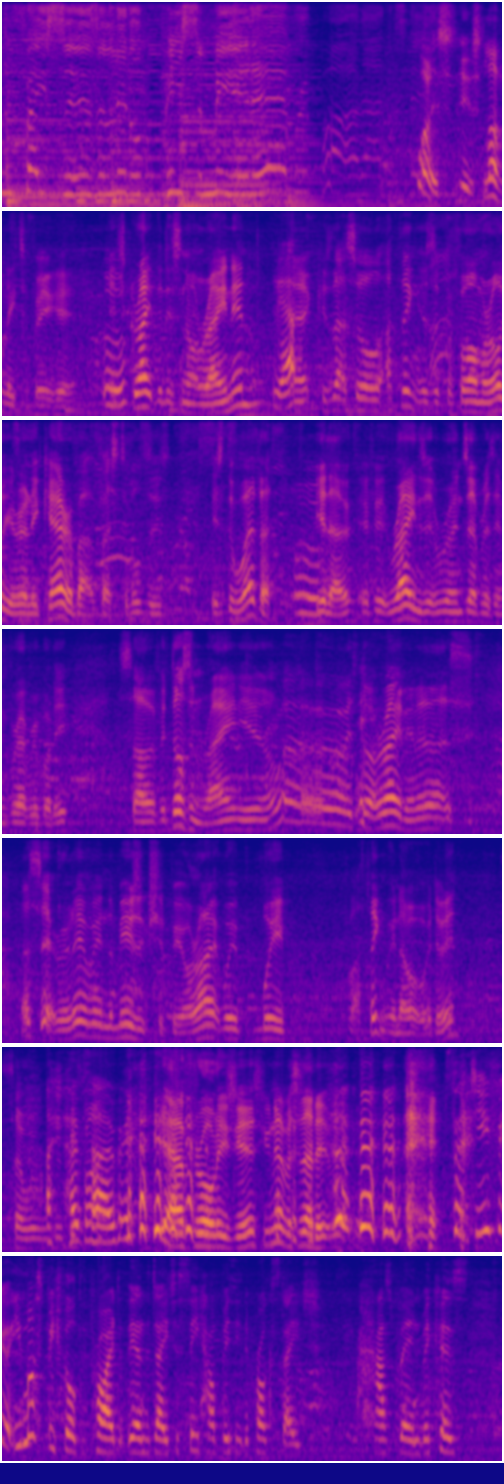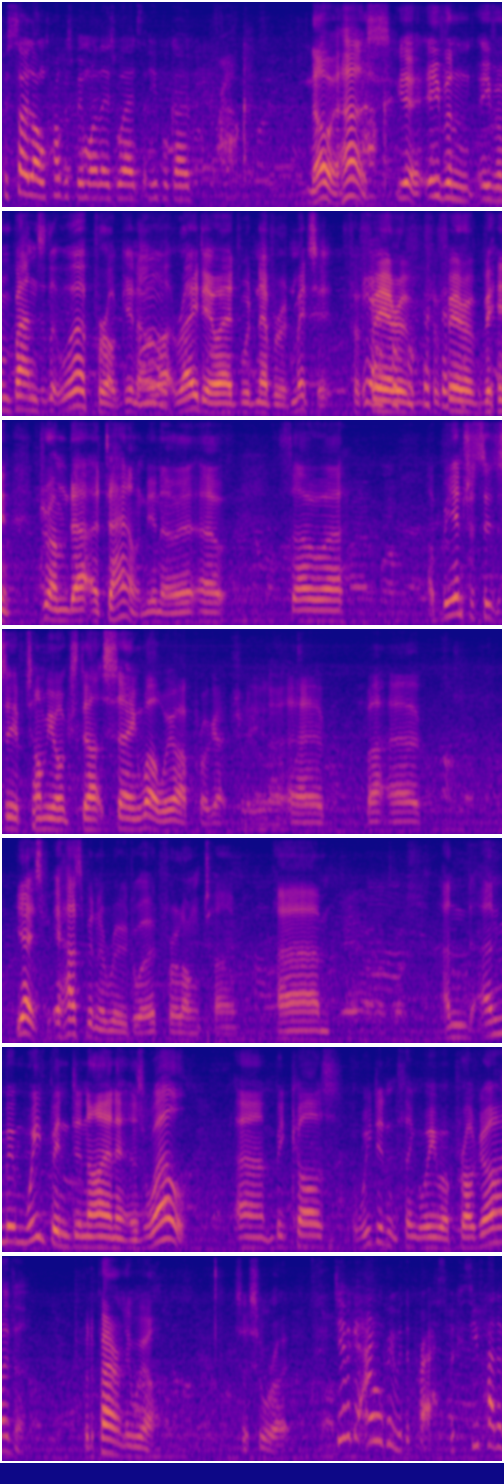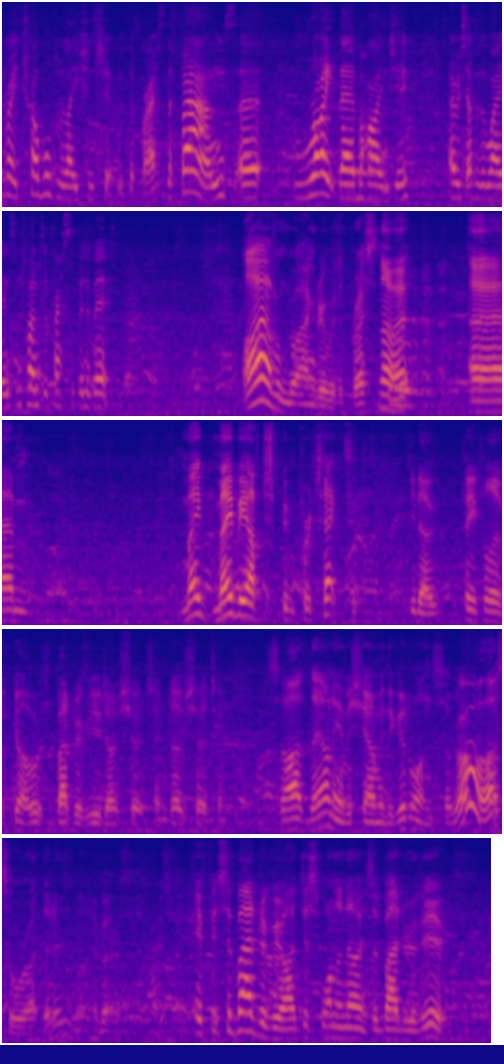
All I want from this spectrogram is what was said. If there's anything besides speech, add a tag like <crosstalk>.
thousand faces, a little piece of me in every part Well, it's it's lovely to be here. It's great that it's not raining. Mm. Yeah. Because that's all. I think as a performer, all you really care about at festivals is is the weather. Mm. You know, if it rains, it ruins everything for everybody. So if it doesn't rain, you know, whoa, it's not <laughs> raining, and that's that's it really. I mean, the music should be all right. We we, I think we know what we're doing. So we'll, I hope fine. so. <laughs> yeah, after all these years, you never said it. <laughs> So do you feel you must be filled with pride at the end of the day to see how busy the prog stage has been because for so long prog has been one of those words that people go prog. No, it has. Yeah, even even bands that were prog, you know, like Radiohead would never admit it for Mm. Yeah. fear of <laughs> for fear of being drummed out of town. You know, uh, so uh, I'd be interested to see if Thom Yorke starts saying, "Well, we are prog, actually." You know, uh, but uh, yeah, it's, it has been a rude word for a long time, um, and and we- we've been denying it as well um, because we didn't think we were prog either, but apparently we are. So it's all right. Do you ever get angry with the press because you've had a very troubled relationship with the press? The fans are right there behind you every step of the way, and sometimes the press have been a bit. I haven't got angry with the press. No, it, um, maybe, maybe I've just been protected. You know, people have got, oh, it's a bad review, don't show it to him, don't show it to him. So I, they only ever show me the good ones. So I go, oh, that's all right then, isn't it? But if it's a bad review, I just want to know it's a bad review.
